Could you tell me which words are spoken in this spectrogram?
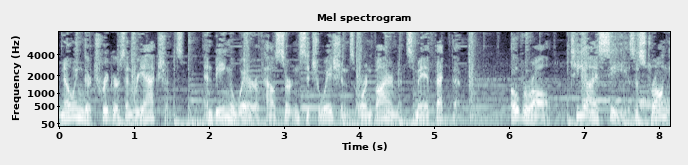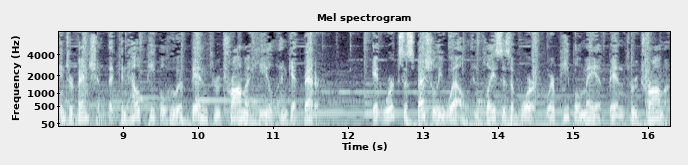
knowing their triggers and reactions, and being aware of how certain situations or environments may affect them. Overall, TIC is a strong intervention that can help people who have been through trauma heal and get better. It works especially well in places of work where people may have been through trauma.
